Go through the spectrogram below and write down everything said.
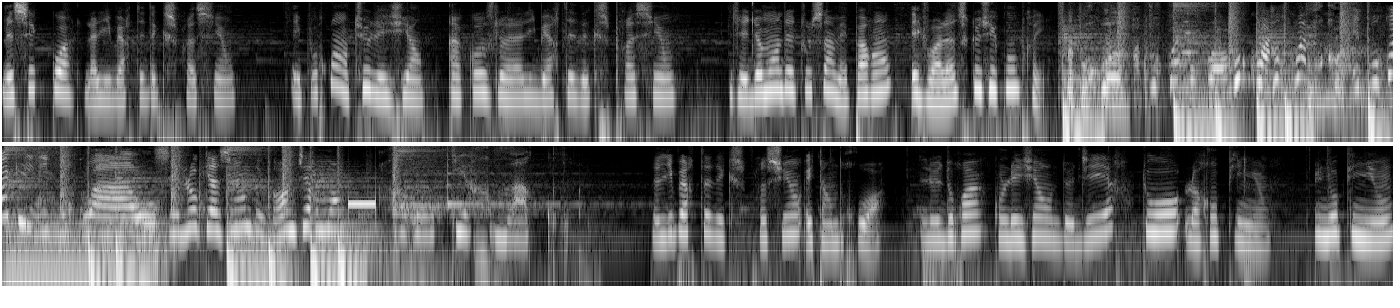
Mais c'est quoi la liberté d'expression? Et pourquoi on tue les gens à cause de la liberté d'expression? J'ai demandé tout ça à mes parents et voilà ce que j'ai compris. Mais pourquoi? Ah, pourquoi? Pourquoi? Pourquoi? Pourquoi? Pourquoi? Et pourquoi qu'il dit pourquoi? C'est l'occasion de grandir mon... Dire ma La liberté d'expression est un droit. Le droit qu'ont les gens de dire tout leur opinion. Une opinion,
